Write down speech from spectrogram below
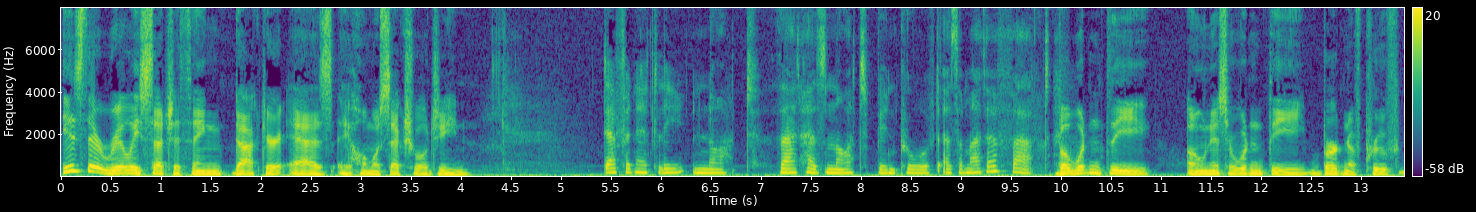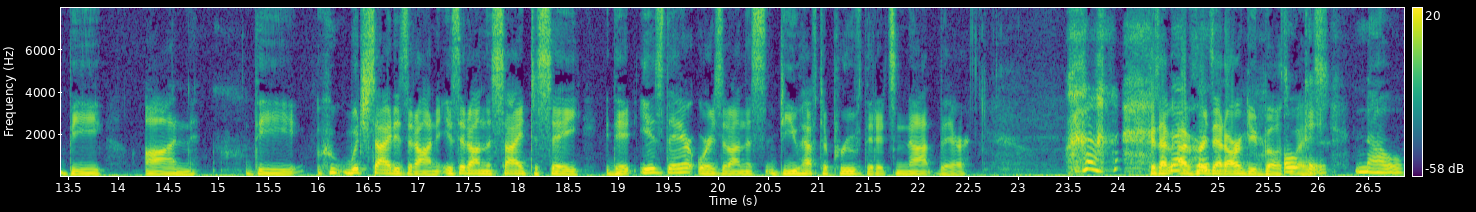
is there really such a thing, Doctor, as a homosexual gene? Definitely not. That has not been proved, as a matter of fact. But wouldn't the onus or wouldn't the burden of proof be on the who, which side is it on? Is it on the side to say that is there, or is it on this? Do you have to prove that it's not there? Because I've, I've heard that argued both okay. ways. Okay, now,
